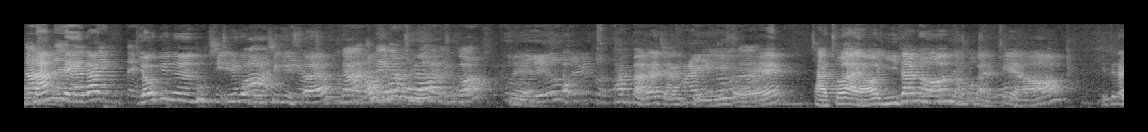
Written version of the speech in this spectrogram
난 내가 여기는 혹시 읽어본 친구 있어요? 난 내가 좋아하니까. 네. 어, 답 말하지 않기. 네. 자 좋아요. 2단원 넘어갈게요. 얘들아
